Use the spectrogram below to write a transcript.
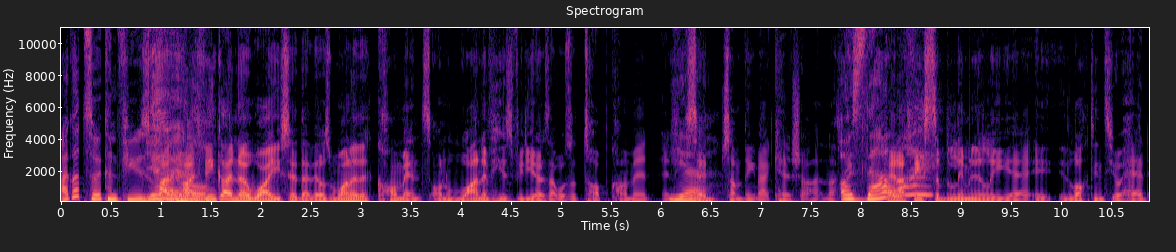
I got so confused. Yeah. But it I think I know why you said that. There was one of the comments on one of his videos that was a top comment, and he said something about Kesha. And I think, Oh, is that And I think subliminally, yeah, it, it locked into your head.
